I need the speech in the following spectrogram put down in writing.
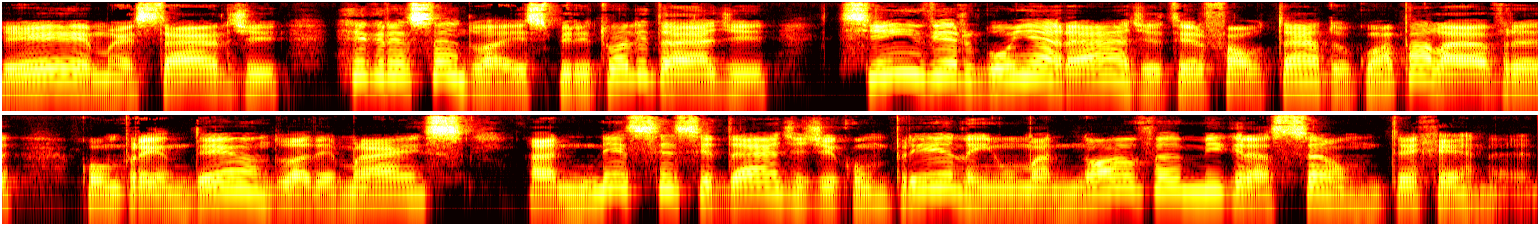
e, mais tarde, regressando à espiritualidade, se envergonhará de ter faltado com a palavra, compreendendo, ademais, a necessidade de cumpri-lem uma nova migração terrena.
